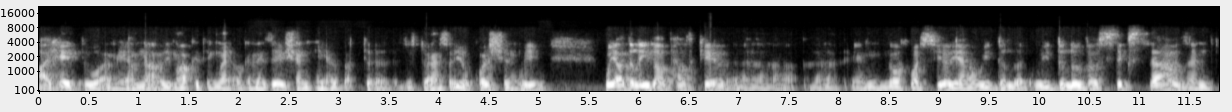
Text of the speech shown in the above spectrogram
i hate to, I mean, I'm not remarketing my organization here, but just to answer your question, we we are the leader of healthcare uh, uh, in northwest Syria. We, del- we deliver 6,000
